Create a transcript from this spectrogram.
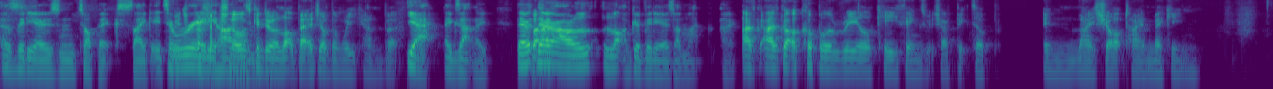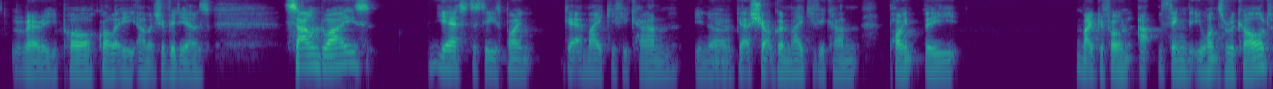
of videos and topics. Like, it's a Which really hard. professionals one. can do a lot better job than we can. But Yeah, exactly. There, But there I've- are a lot of good videos on that. I've I've got a couple of real key things which I've picked up in my short time making very poor quality amateur videos. Sound wise, yes, to Steve's point, get a mic if you can, you know, Yeah. get a shotgun mic if you can, point the microphone at the thing that you want to record.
